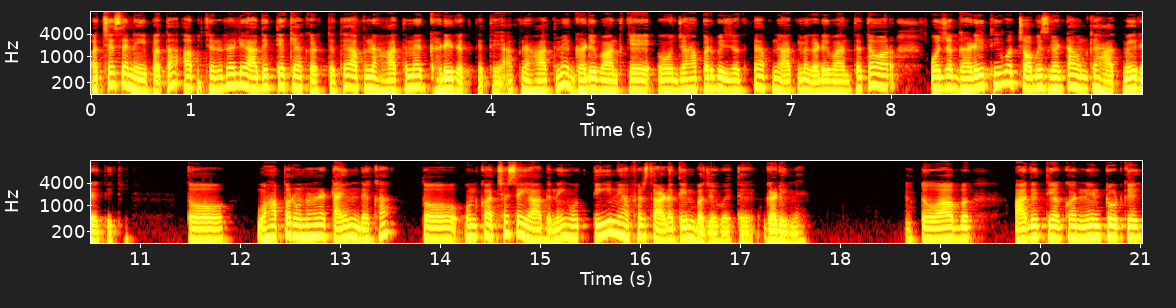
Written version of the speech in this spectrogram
अच्छे से नहीं पता अब जनरली आदित्य क्या करते थे? अपने हाथ में घड़ी रखते थे। अपने हाथ में घड़ी बाँध के, वो जहाँ पर भी जाते थे, अपने हाथ में घड़ी बांधते थे और वो जो घड़ी थी, वो चौबीस घंटा उनके हाथ में ही रहती थी। तो वहाँ पर उन्होंने टाइम देखा तो उनको अच्छे से याद नहीं, वो तीन या फिर साढ़े तीन बजे हुए थे घड़ी में। तो अब आदित्य का नींद टूट गई।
